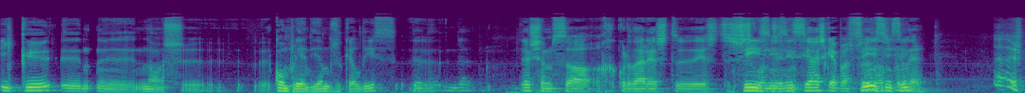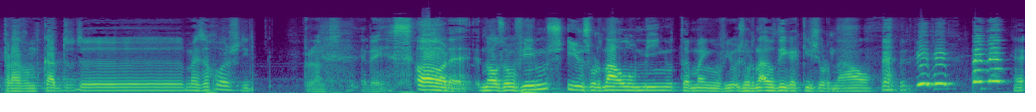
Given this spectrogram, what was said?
e que eh, eh, nós eh, compreendemos o que ele disse. Deixa-me só recordar este- estes Sim, segundos sim, sim. iniciais, que é para as pessoas sim, não se sim. Eu esperava um bocado de mais arroz. Pronto, era isso. Ora, nós ouvimos e o jornal O Minho também ouviu. O jornal, eu digo aqui jornal. É,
